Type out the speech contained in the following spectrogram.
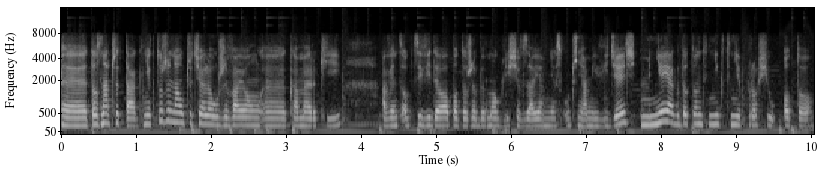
E, to znaczy tak, niektórzy nauczyciele używają e, kamerki, a więc opcji wideo po to, żeby mogli się wzajemnie z uczniami widzieć. Mnie jak dotąd nikt nie prosił o to,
